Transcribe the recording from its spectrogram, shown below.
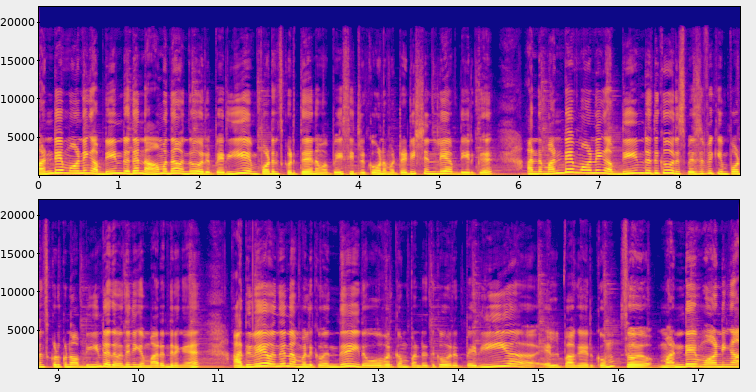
மண்டே மார்னிங் அப்படின்றத நாம தான் வந்து ஒரு பெரிய இம்பார்ட்டன்ஸ் கொடுத்து நம்ம பேசிகிட்டு இருக்கோம். நம்ம ட்ரெடிஷன்லேயே அப்படி இருக்குது அந்த மண்டே மார்னிங் அப்படின்றதுக்கு ஒரு ஸ்பெசிஃபிக் இம்பார்ட்டன்ஸ் கொடுக்கணும் அப்படின்றத வந்து நீங்கள் மறந்துடுங்க. அதுவே வந்து நம்மளுக்கு வந்து இதை ஓவர் கம் பண்ணுறதுக்கு ஒரு பெரிய ஹெல்ப்பாக இருக்கும். ஸோ மண்டே மார்னிங்கா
